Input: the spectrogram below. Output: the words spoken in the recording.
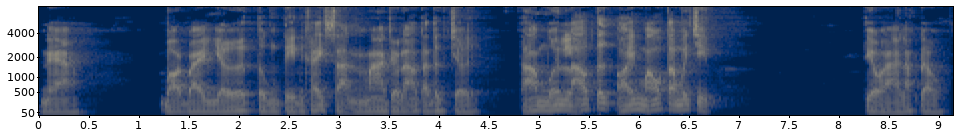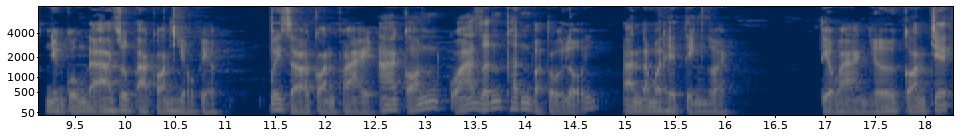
Nè, Bọn bài nhớ tung tin khách sạn ma cho lão ta tức trời Tao muốn lão tức ói máu tao mới chịu. Tiểu Hà lắc đầu, Nhưng cũng đã giúp A Con hiểu việc. Bây giờ còn phải A Con quá dấn thân vào tội lỗi. Hắn đã mất hết tình người. Tiểu Hà nhớ con chết.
